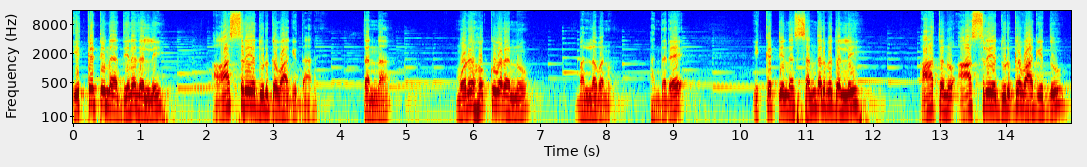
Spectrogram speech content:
ಇಕ್ಕಟ್ಟಿನ ದಿನದಲ್ಲಿ ಆಶ್ರಯ ದುರ್ಗವಾಗಿದ್ದಾನೆ ತನ್ನ ಮೊರೆ ಹೊಕ್ಕುವರನ್ನು ಬಲ್ಲವನು. ಅಂದರೆ ಇಕ್ಕಟ್ಟಿನ ಸಂದರ್ಭದಲ್ಲಿ ಆತನು ಆಶ್ರಯ ದುರ್ಗವಾಗಿದ್ದು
